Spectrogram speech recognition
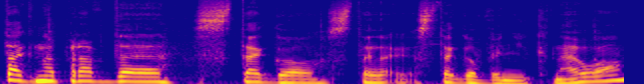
tak naprawdę z tego, z, te, z tego wyniknęło.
